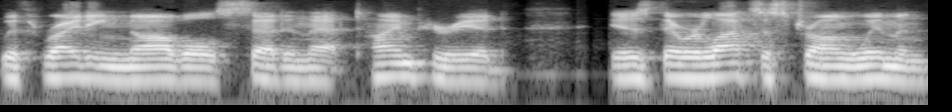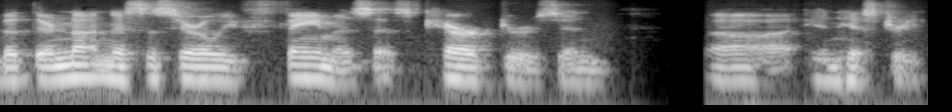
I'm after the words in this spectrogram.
with writing novels set in that time period is there were lots of strong women, but they're not necessarily famous as characters in uh, in history.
